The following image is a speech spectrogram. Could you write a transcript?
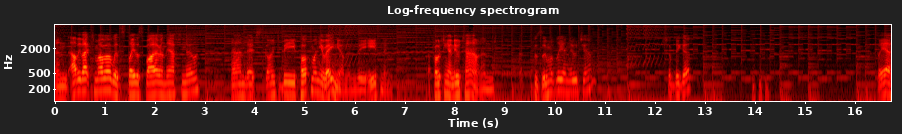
And I'll be back tomorrow with Slay the Spire in the afternoon. And it's going to be Pokemon Uranium in the evening. Approaching a new town and presumably a new gem? Should be good. so yeah,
